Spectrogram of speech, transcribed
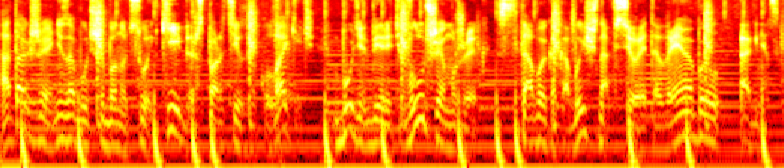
А также не забудь шибануть свой киберспортивный кулакич. Будем верить в лучшее, мужик. С тобой, как обычно, все это время был Агнецкий.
